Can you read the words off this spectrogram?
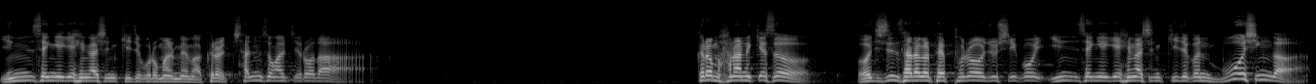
인생에게 행하신 기적으로 말미암아 그를 찬송할지로다. 그럼 하나님께서 어지신 사랑을 베풀어 주시고 인생에게 행하신 기적은 무엇인가?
